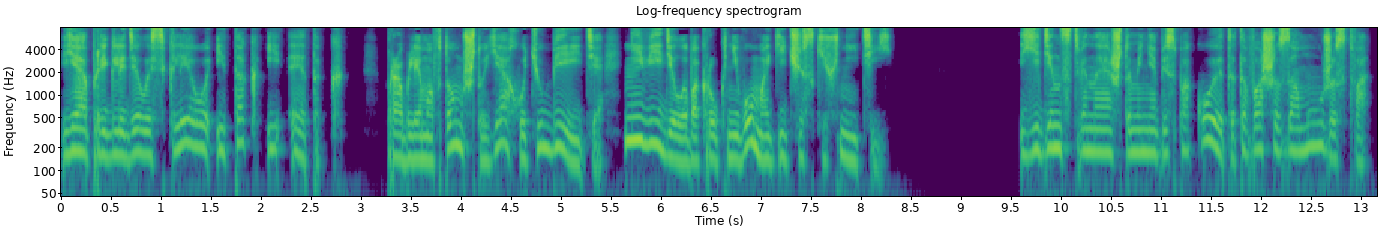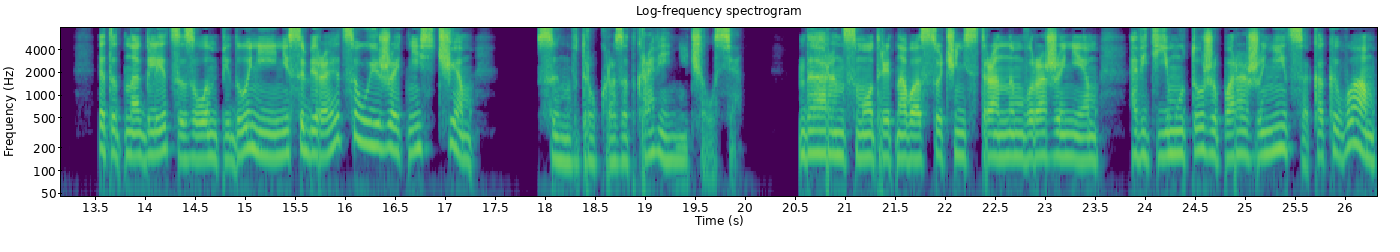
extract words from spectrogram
Я пригляделась к Лео и так, и этак — Проблема в том, что я, хоть убейте, не видела вокруг него магических нитей. Единственное, что меня беспокоит, это ваше замужество. Этот наглец из Лампедонии не собирается уезжать ни с чем. Сын вдруг разоткровенничался. Даррен смотрит на вас с очень странным выражением, а ведь ему тоже пора жениться, как и вам,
